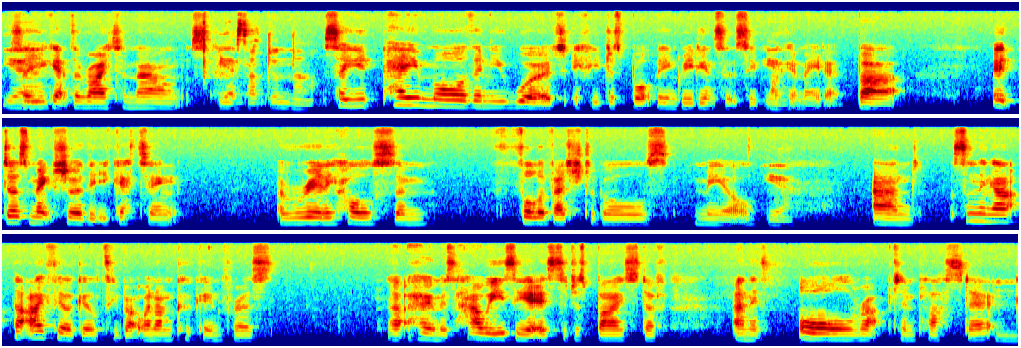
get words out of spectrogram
Yeah. So you get the right amounts. Yes, I've done that. So you'd pay more than you would if you just bought the ingredients at the supermarket Yeah. and made it. But it does make sure that you're getting a really wholesome, full of vegetables meal. Yeah. And something that, that I feel guilty about when I'm cooking for us at home is how easy it is to just buy stuff and it's all wrapped in plastic. Mm.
